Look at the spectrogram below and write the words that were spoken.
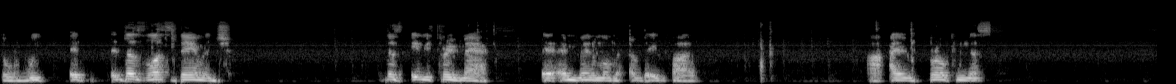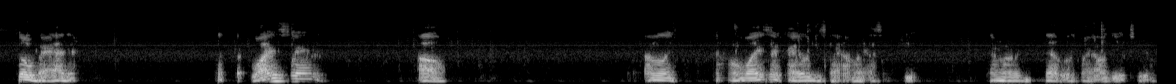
The weak, it, it does less damage. It does 83 max, a, a minimum of 85. Uh, I've broken this so bad. The, why is there? Oh. I'm like, oh, why is there coyotes that on my SFG? I remember that was my audio too.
